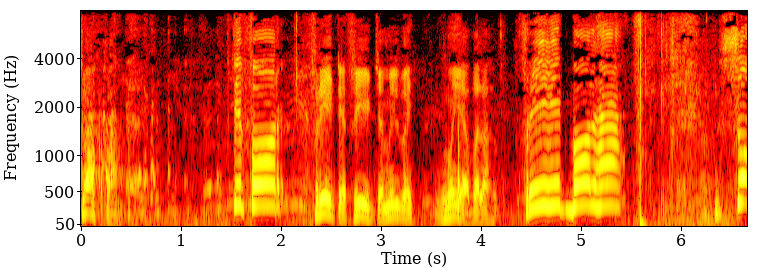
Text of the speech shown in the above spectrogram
चौका 54 फ्री हिट है फ्री हिट जमील भाई घुमैया भला फ्री हिट बॉल है। सो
